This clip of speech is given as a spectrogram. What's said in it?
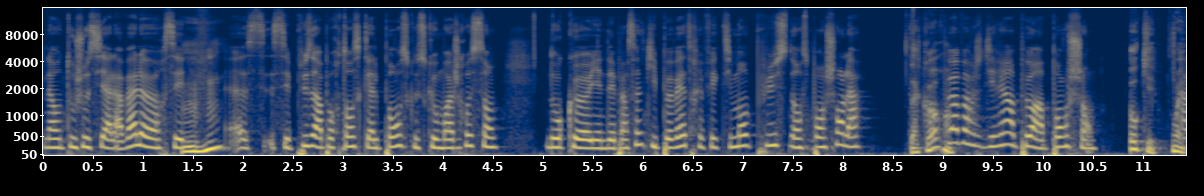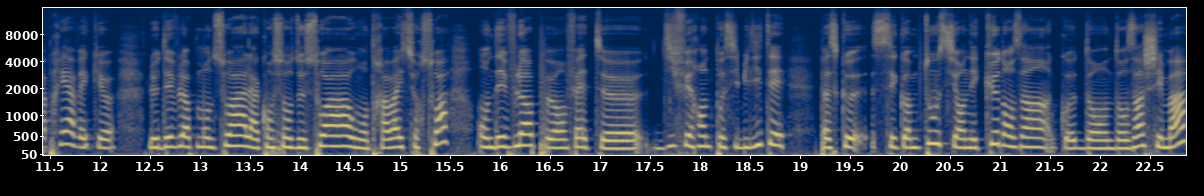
Là, on touche aussi à la valeur. C'est Mhm. euh, c'est plus important ce qu'elle pense que ce que moi je ressens. Donc euh, il y a des personnes qui peuvent être effectivement plus dans ce penchant-là. d'accord. On peut avoir, je dirais, un peu un penchant. Après, avec euh, le développement de soi, la conscience de soi, où on travaille sur soi, on développe en fait euh, différentes possibilités. Parce que c'est comme tout, si on n'est que dans un, dans, dans un schéma,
